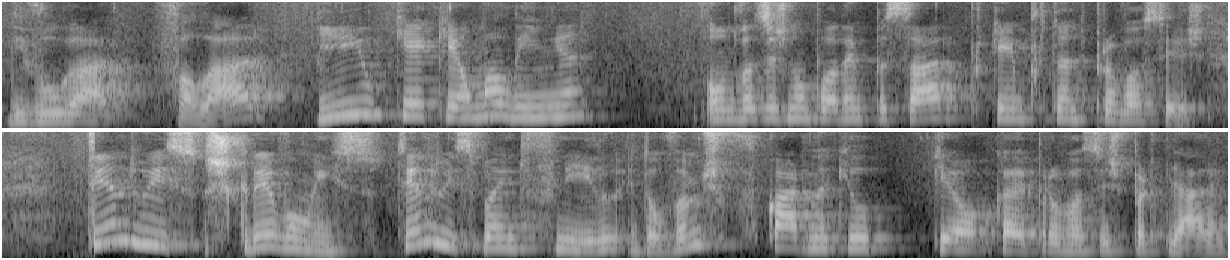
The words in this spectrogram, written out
divulgar, falar e o que é que é uma linha onde vocês não podem passar porque é importante para vocês. Tendo isso, escrevam isso, tendo isso bem definido, então vamos focar naquilo que é ok para vocês partilharem.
